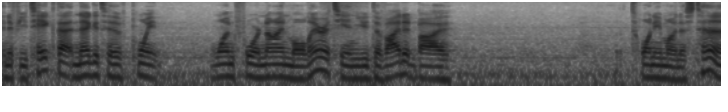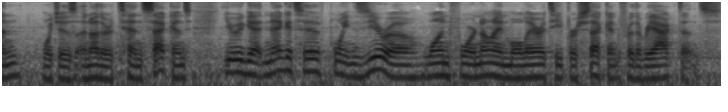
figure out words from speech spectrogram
And if you take that negative 0.149 molarity and you divide it by 20 minus 10, which is another 10 seconds, you would get negative 0.0149 molarity per second for the reactants.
